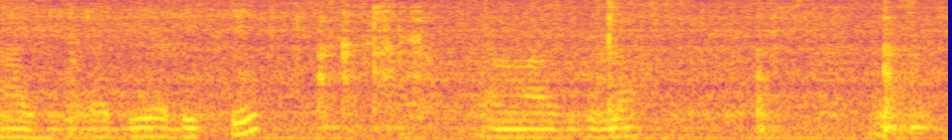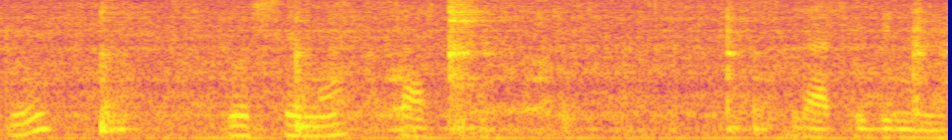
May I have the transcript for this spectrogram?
মাছগুলো দিয়ে দিছি। মাছগুলো একটু কষে মাছ তারপরে রাতে দিব না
